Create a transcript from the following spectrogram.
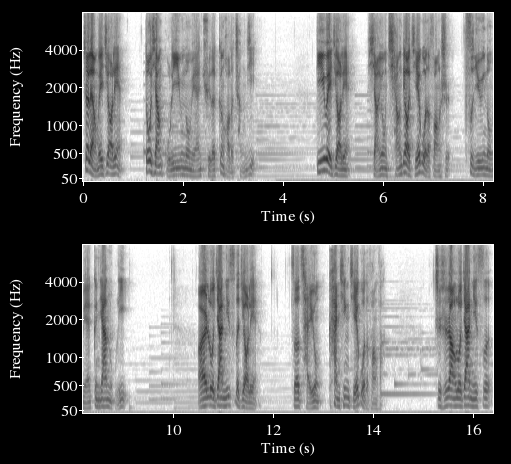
这两位教练都想鼓励运动员取得更好的成绩。第一位教练想用强调结果的方式刺激运动员更加努力，而洛加尼斯的教练则采用看清结果的方法，只是让洛加尼斯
